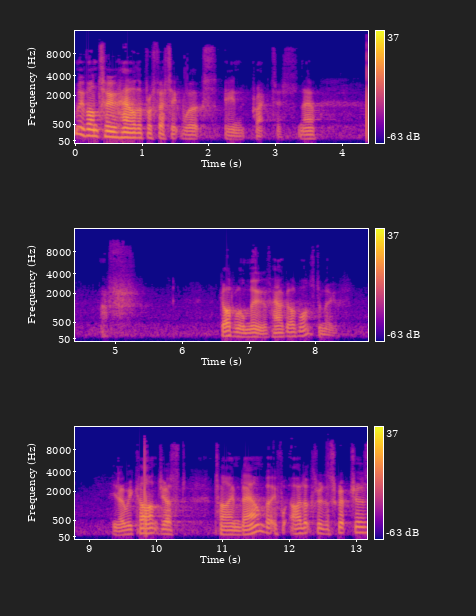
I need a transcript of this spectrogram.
move on to how the prophetic works in practice. Now, God will move how God wants to move. You know, we can't just time down, but if I look through the scriptures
